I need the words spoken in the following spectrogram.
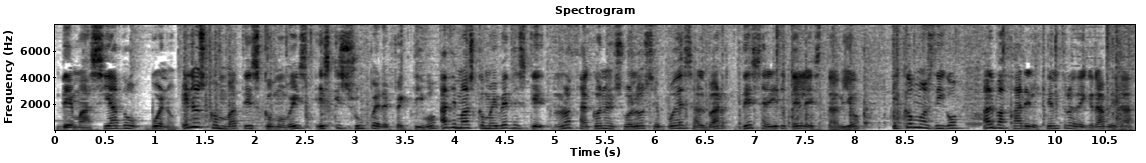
demasiado bueno. En los combates, como veis, es que es súper efectivo. Además, como hay veces que roza con el suelo, se puede salvar de salir del estadio. Y como os digo, al bajar el centro de gravedad,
